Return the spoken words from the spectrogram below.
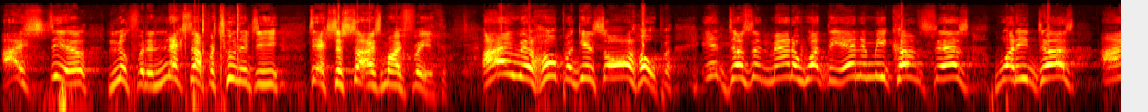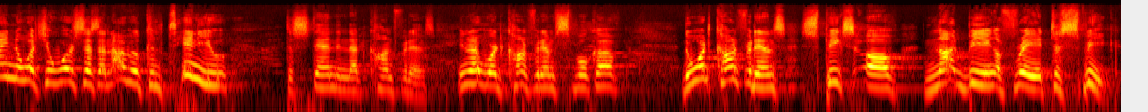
I still look for the next opportunity to exercise my faith. I will hope against all hope. It doesn't matter what the enemy comes, says, what he does. I know what your word says, and I will continue to stand in that confidence. You know that word confidence spoke of? The word confidence speaks of not being afraid to speak.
